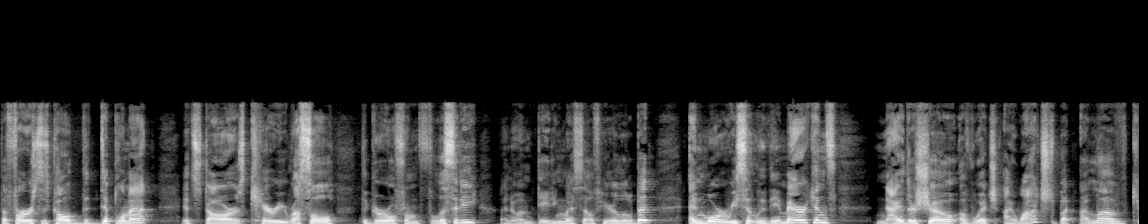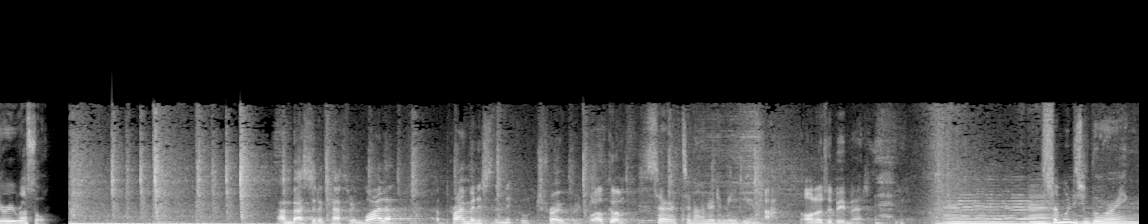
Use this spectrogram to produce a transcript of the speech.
The first is called The Diplomat. It stars Keri Russell, the girl from Felicity. I know I'm dating myself here a little bit. And more recently, The Americans, neither show of which I watched, but I love Keri Russell. Ambassador Catherine Wyler, Prime Minister Nicol Trowbridge. Welcome. Sir, it's an honor to meet you. Ah, honor to be met. Someone is luring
